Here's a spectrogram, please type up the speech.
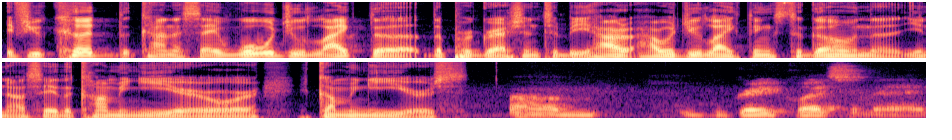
if you could kind of say what would you like the the progression to be how, how would you like things to go in the you know say the coming year or coming years um great question man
